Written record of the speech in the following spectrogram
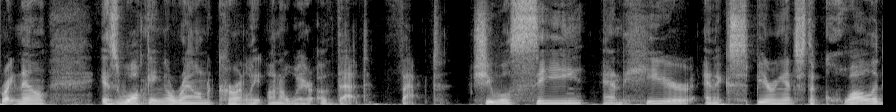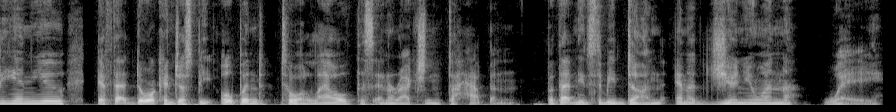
right now, is walking around currently unaware of that fact. She will see and hear and experience the quality in you if that door can just be opened to allow this interaction to happen. But that needs to be done in a genuine way.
